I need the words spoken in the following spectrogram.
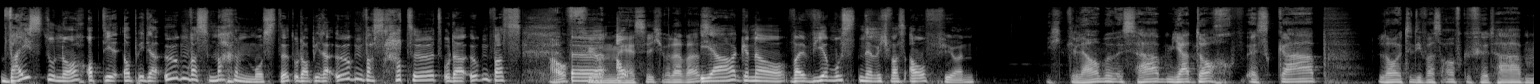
weißt du noch, ob ihr, ob ihr da irgendwas machen musstet oder ob ihr da irgendwas hattet oder irgendwas Aufführen äh, au- mäßig oder was? Ja, genau, weil wir mussten nämlich was aufführen. Ich glaube, es haben, ja doch, es gab Leute, die was aufgeführt haben.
